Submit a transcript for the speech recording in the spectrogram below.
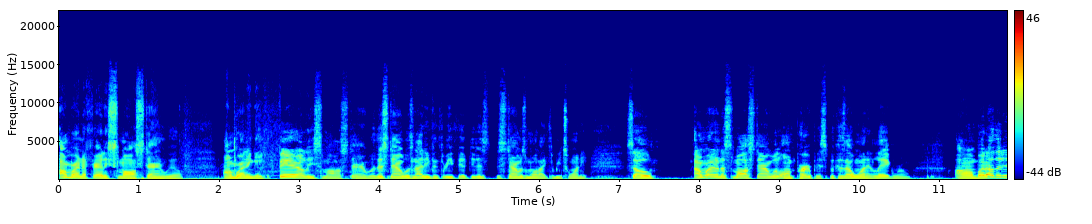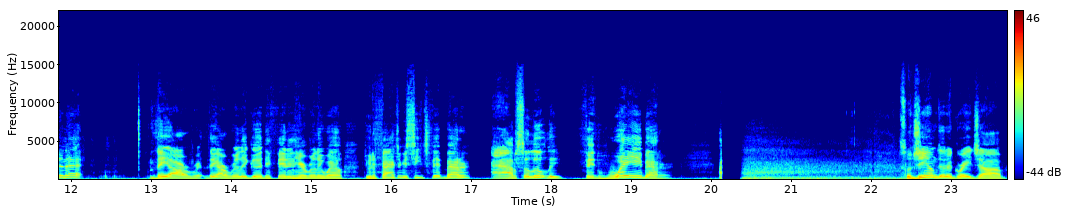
I'm running a fairly small steering wheel. I'm running a fairly small steering wheel. This steering is not even 350. This the steering was more like 320. So I'm running a small steering wheel on purpose because I wanted leg room. Um, but other than that, they are they are really good. They fit in here really well. Do the factory seats fit better? Absolutely. Fit way better. So GM did a great job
